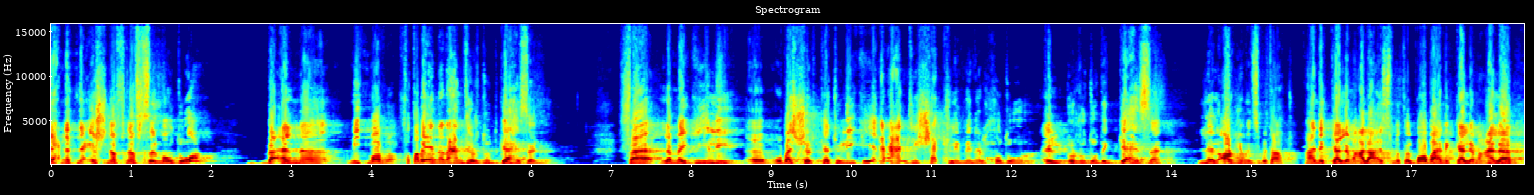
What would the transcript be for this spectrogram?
إحنا اتناقشنا في نفس الموضوع بقالنا 100 مرة. فطبيعي إن أنا عندي ردود جاهزة ليه. فلما يجي لي آه، مبشر كاثوليكي أنا عندي شكل من الحضور الردود الجاهزة للارجيومنتس بتاعته. هنتكلم على عصمة البابا هنتكلم على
